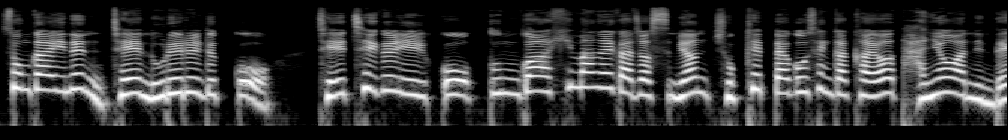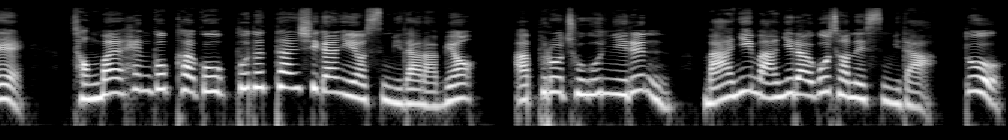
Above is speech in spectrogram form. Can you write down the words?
송가인은 제 노래를 듣고 제 책을 읽고 꿈과 희망을 가졌으면 좋겠다고 생각하여 다녀왔는데 정말 행복하고 뿌듯한 시간이었습니다 라며 앞으로 좋은 일은 많이 많이라고 전했습니다. 또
